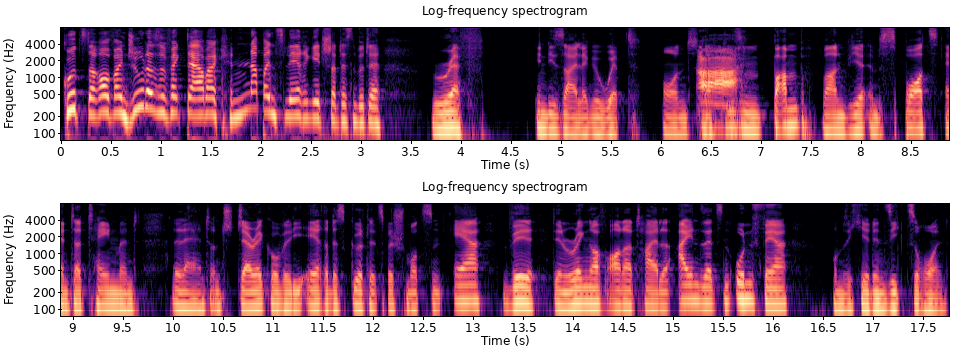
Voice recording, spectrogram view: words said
Kurz darauf ein Judas-Effekt, der aber knapp ins Leere geht. Stattdessen wird der Ref in die Seile gewippt. Und ah. nach diesem Bump waren wir im Sports Entertainment Land und Jericho will die Ehre des Gürtels beschmutzen. Er will den Ring of Honor Title einsetzen, unfair, um sich hier den Sieg zu holen.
